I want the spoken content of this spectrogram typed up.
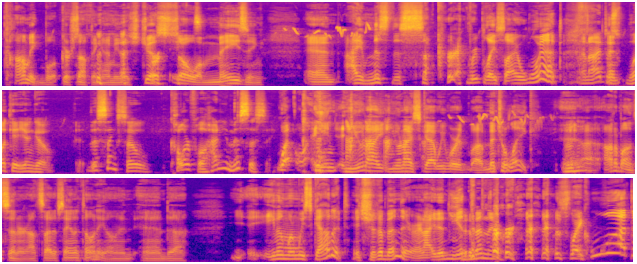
comic book or something. I mean, it's just right. so amazing. And I miss this sucker every place I went. And I just and, look at you and go, this thing's so colorful. How do you miss this thing? Well, and, and you and I, you and I, Scott, we were at uh, Mitchell Lake, uh, mm-hmm. uh, Audubon Center outside of San Antonio, and and uh, even when we scouted, it should have been there, and I didn't should get the been bird. there. it was like what?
